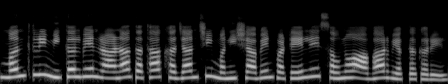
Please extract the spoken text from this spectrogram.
મંત્રી મિતલબેન રાણા તથા ખજાનચી મનીષાબેન પટેલે સૌનો આભાર વ્યક્ત કરેલ.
